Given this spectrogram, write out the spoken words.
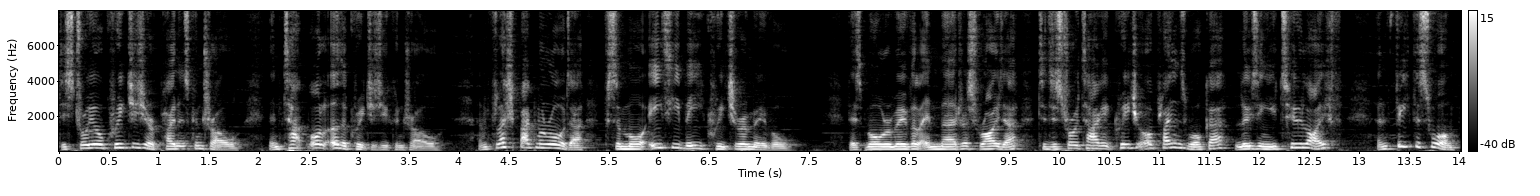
destroy all creatures your opponents control, then tap all other creatures you control. And Fleshbag Marauder for some more ETB creature removal. There's more removal in Murderous Rider to destroy target creature or planeswalker, losing you 2 life, and Feed the Swarm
